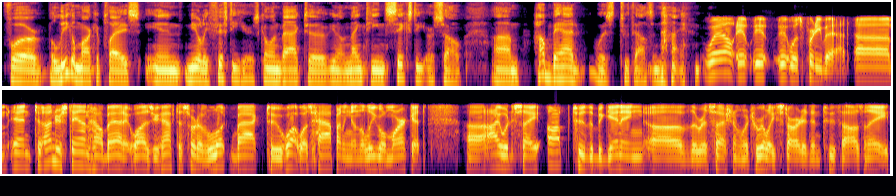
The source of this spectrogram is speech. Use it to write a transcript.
for the legal marketplace in nearly 50 years, going back to you know 1960 or so. Um, how bad was 2009? Well, it, it it was pretty bad. Um, and to understand how bad it was, you have to sort of look back to what was happening in the legal market. Uh, I would say up to the beginning of the recession, which really started in 2008.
